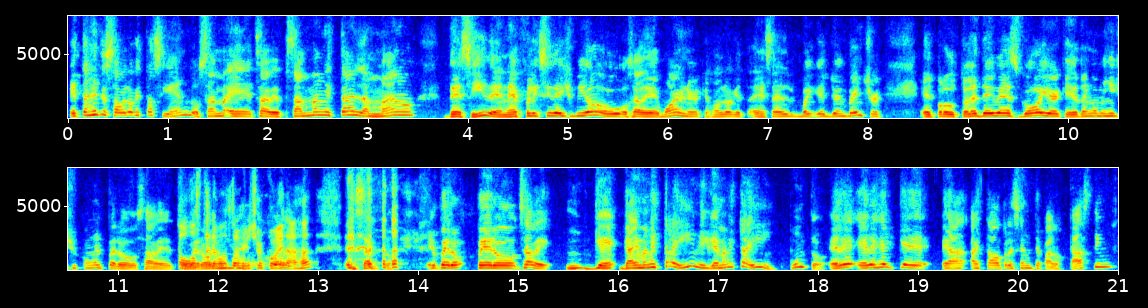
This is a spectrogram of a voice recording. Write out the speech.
esta gente sabe lo que está haciendo, Sam, eh, Sandman está en las manos de sí, de Netflix y de HBO, o sea, de Warner, que son lo que es el, joint venture, el productor es David S. Goyer, que yo tengo mis issues con él, pero, ¿sabes? Todos tenemos mis issues con él, ajá. Exacto, eh, pero, pero, ¿sabes? Gaiman está ahí, Neil Gaiman está ahí, punto. Él, él es el que ha, estado presente para los castings,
